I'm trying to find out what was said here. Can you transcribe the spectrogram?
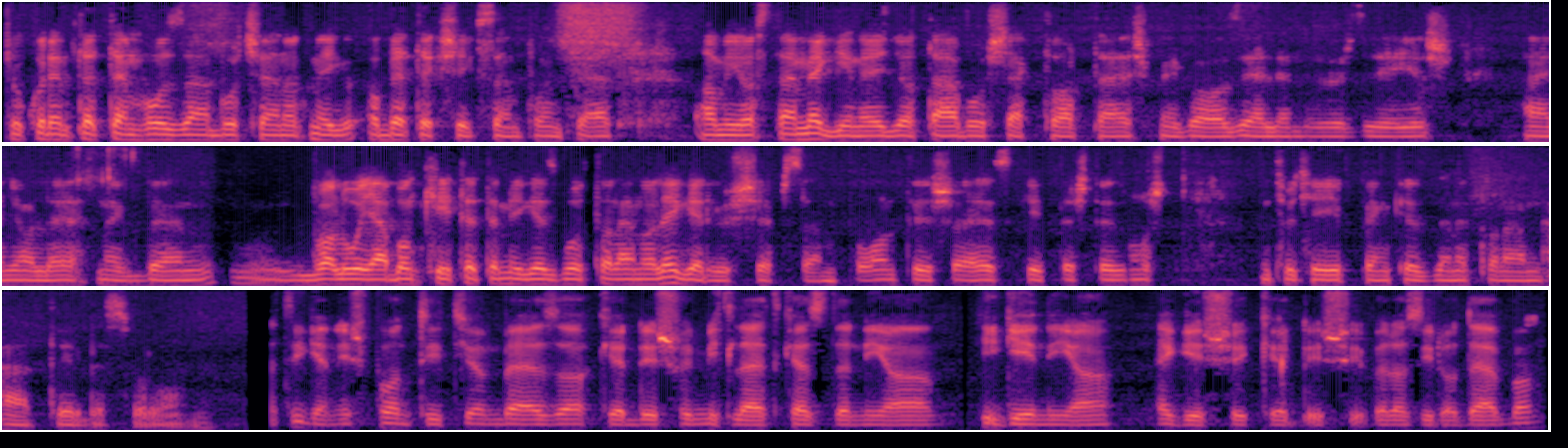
És akkor nem tettem hozzá, bocsánat, még a betegség szempontját, ami aztán megint egy a távolságtartás, meg az ellenőrzés, hányan lehetnek benn. Valójában két hete még ez volt talán a legerősebb szempont, és ehhez képest ez most, mint hogyha éppen kezdene talán háttérbe szorulni. Hát igen, és pont itt jön be ez a kérdés, hogy mit lehet kezdeni a higiénia egészség kérdésével az irodában.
